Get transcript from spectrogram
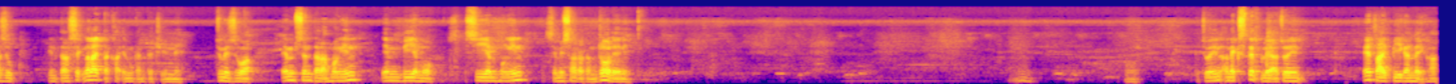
azuk intersect na lai takha m kan pe thin ni chumi zuwa m center mangin mb emo cm mangin semisaka kan draw le ni ừ. chuanin a à, next step le a chuanin SIP กันไหนคะ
